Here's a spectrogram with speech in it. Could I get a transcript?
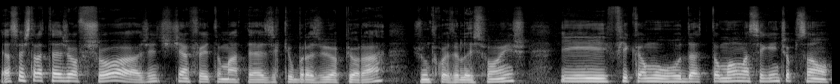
Essa estratégia offshore, a gente tinha feito uma tese que o Brasil ia piorar junto com as eleições e ficamos tomamos a seguinte opção:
